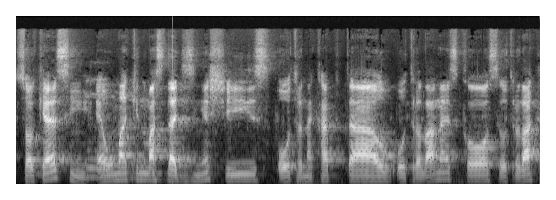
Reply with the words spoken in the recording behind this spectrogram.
Só que é assim, é uma aqui numa cidadezinha X, outra na capital, outra lá na Escócia, outra lá,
